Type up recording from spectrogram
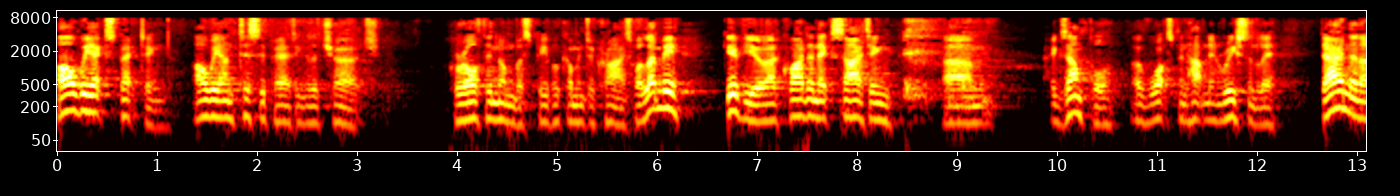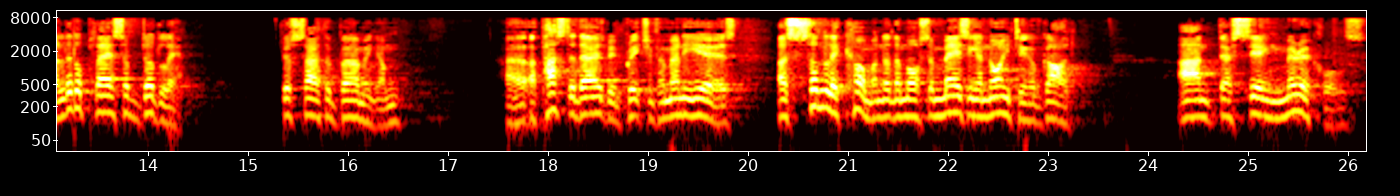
Are we expecting, are we anticipating as a church growth in numbers, people coming to Christ? Well, let me give you a, quite an exciting um, example of what's been happening recently. Down in a little place of Dudley, just south of Birmingham, uh, a pastor there has been preaching for many years, has suddenly come under the most amazing anointing of God. And they're seeing miracles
